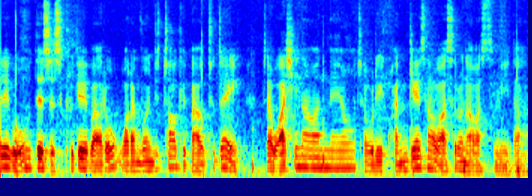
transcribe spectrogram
그리고 this is 그게 바로 what I'm going to talk about today. 자, what이 나왔네요. 자, 우리 관계사 what으로 나왔습니다.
